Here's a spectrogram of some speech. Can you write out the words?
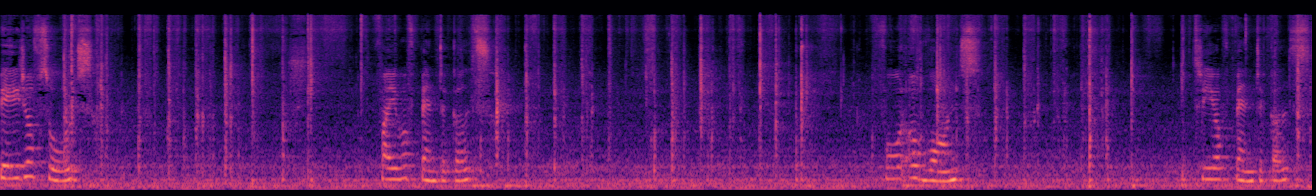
Page of swords five of pentacles four of wands three of pentacles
